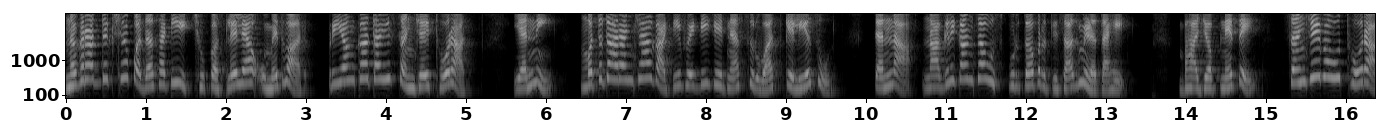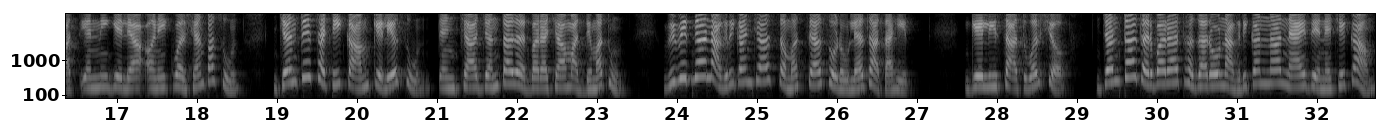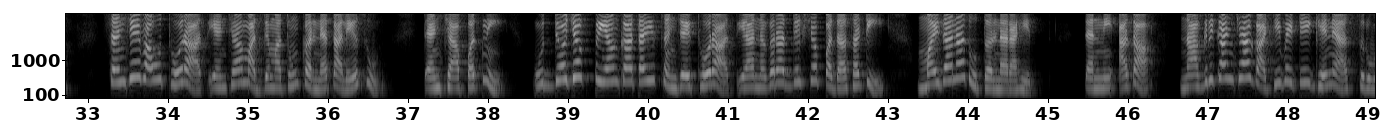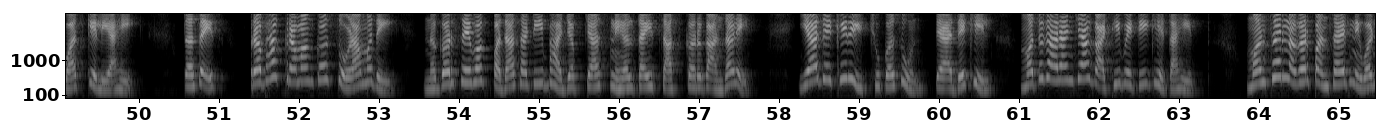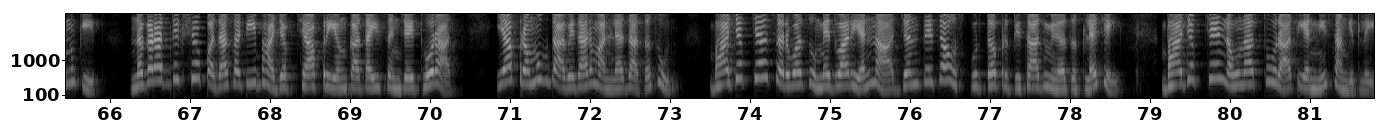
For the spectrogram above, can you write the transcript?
नगराध्यक्ष पदासाठी इच्छुक असलेल्या उमेदवार प्रियंकाताई संजय थोरात यांनी मतदारांच्या गाठीफेटी घेण्यास सुरुवात केली असून त्यांना नागरिकांचा उत्स्फूर्त प्रतिसाद मिळत आहे. भाजप नेते संजय भाऊ थोरात यांनी गेल्या अनेक वर्षांपासून जनतेसाठी काम केले असून त्यांच्या जनता दरबाराच्या माध्यमातून विविध नागरिकांच्या समस्या सोडवल्या जात आहेत. गेली सात वर्ष जनता दरबारात हजारो नागरिकांना न्याय देण्याचे काम संजय भाऊ थोरात यांच्या माध्यमातून करण्यात आले असून त्यांच्या पत्नी उद्योजक प्रियंकाताई संजय थोरात या नगराध्यक्ष पदासाठी मैदानात उतरणार आहेत. त्यांनी आता नागरिकांच्या गाठीभेटी घेण्यास सुरुवात केली आहे. तसेच प्रभाग क्रमांक सोळामध्ये नगरसेवक पदासाठी भाजपच्या स्नेहलताई चासकर गांजाळे या देखील इच्छुक असून त्या देखील मतदारांच्या गाठीभेटी घेत आहेत. मनसर नगरपंचायत निवडणुकीत नगराध्यक्ष पदासाठी भाजपच्या प्रियंकाताई संजय थोरात या प्रमुख दावेदार मानल्या जात असून भाजपच्या सर्वच उमेदवार यांना जनतेचा उत्स्फूर्त प्रतिसाद मिळत असल्याचे भाजपचे नवनाथ थोरात यांनी सांगितले.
